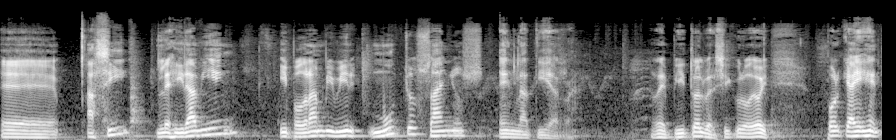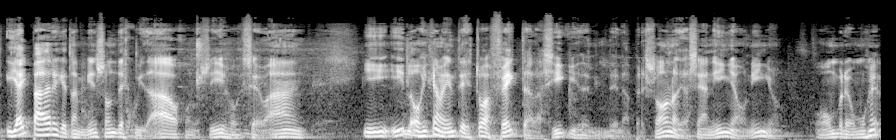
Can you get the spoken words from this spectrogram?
Eh, así les irá bien y podrán vivir muchos años en la tierra. Repito el versículo de hoy. Porque hay gente, y hay padres que también son descuidados con los hijos, se van. Y, lógicamente esto afecta a la psiquis de, la persona, ya sea niña o niño, hombre o mujer.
